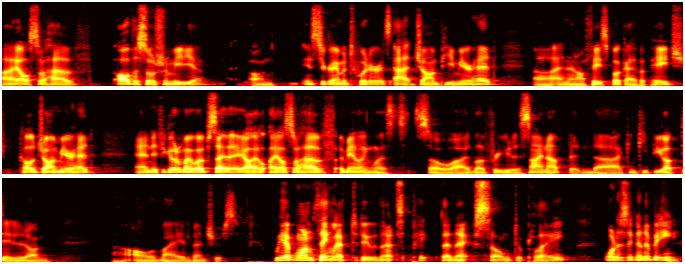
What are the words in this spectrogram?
I also have all the social media on Instagram and Twitter. It's at John P. Muirhead. Uh, and then on Facebook, I have a page called John Muirhead. And if you go to my website, I, I also have a mailing list. So I'd love for you to sign up and uh, I can keep you updated on uh, all of my adventures. We have one thing left to do, and that's pick the next song to play. What is it going to be?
